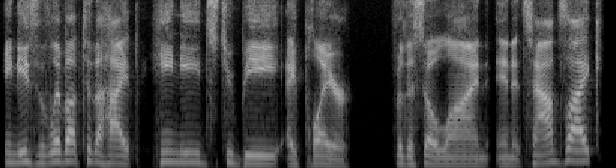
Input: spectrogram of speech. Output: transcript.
he needs to live up to the hype. He needs to be a player for this O line. And it sounds like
